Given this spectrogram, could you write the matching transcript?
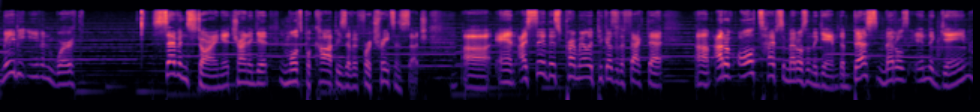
Maybe even worth seven starring it, trying to get multiple copies of it for traits and such. Uh, and I say this primarily because of the fact that um, out of all types of medals in the game, the best medals in the game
